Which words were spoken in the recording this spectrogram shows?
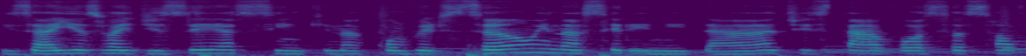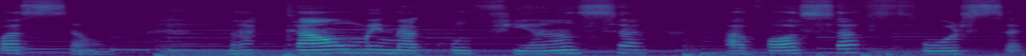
Isaías vai dizer assim: que na conversão e na serenidade está a vossa salvação, na calma e na confiança a vossa força.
